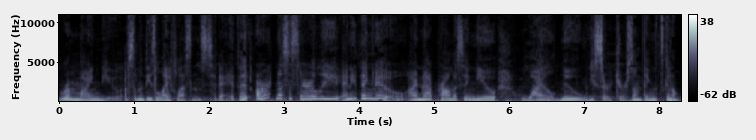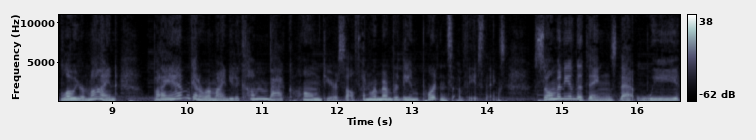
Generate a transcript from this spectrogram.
remind you of some of these life lessons today that aren't necessarily anything new, I'm not promising you wild new research or something that's going to blow your mind, but I am going to remind you to come back home to yourself and remember the importance of these things. So many of the things that we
